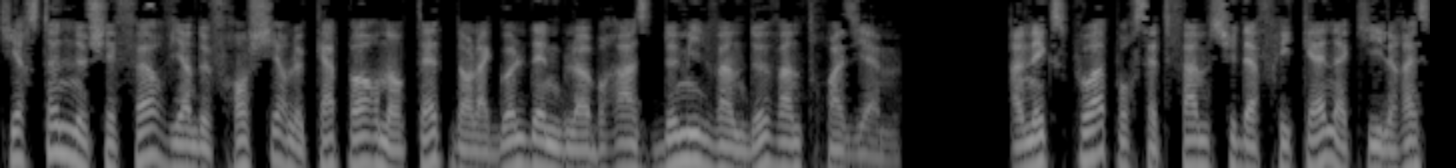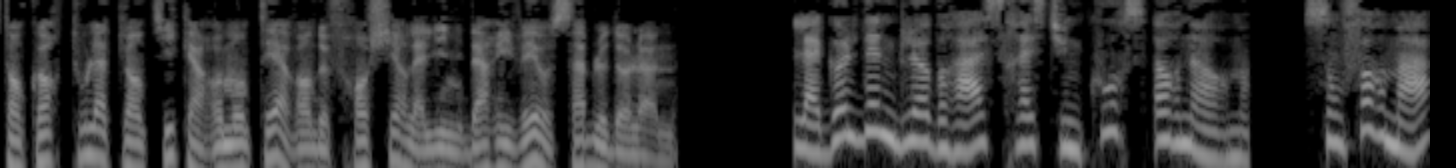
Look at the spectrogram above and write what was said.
Kirsten Nescheffer vient de franchir le Cap Horn en tête dans la Golden Globe Race 2022 23e. Un exploit pour cette femme sud-africaine à qui il reste encore tout l'Atlantique à remonter avant de franchir la ligne d'arrivée au Sable d'Olonne. La Golden Globe Race reste une course hors norme. Son format,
